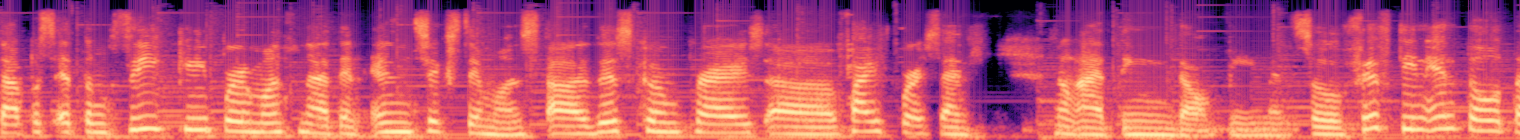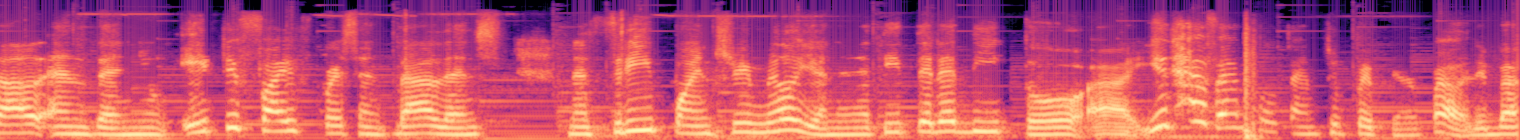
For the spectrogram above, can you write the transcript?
Tapos, itong 3K per month natin in 60 months, uh, this comprise uh, 5% ng ating down payment. So, 15 in total and then yung 85% balance na 3.3 million na natitira dito, uh, you'd have ample time to prepare pa, di ba?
